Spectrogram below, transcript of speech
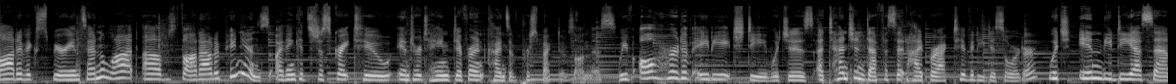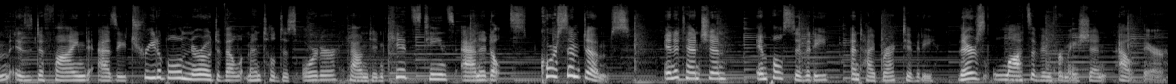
lot of experience and a lot of thought out opinions. I think it's just great to entertain different kinds of perspectives on this. We've all heard of ADHD, which is attention deficit hyperactivity disorder, which in the DSM is defined as a treatable neurodevelopmental disorder found in kids, teens, and adults. Core symptoms inattention, impulsivity, and hyperactivity. There's lots of information out there.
